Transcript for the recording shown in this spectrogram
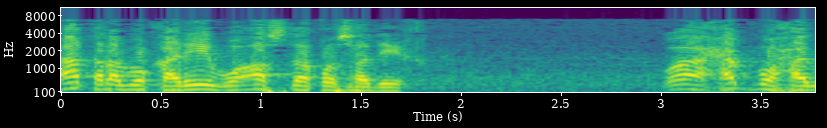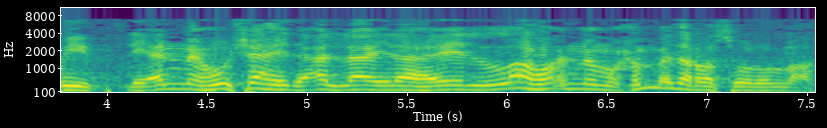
أقرب قريب وأصدق صديق. وأحب حبيب لأنه شهد أن لا إله إلا الله وأن محمد رسول الله.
